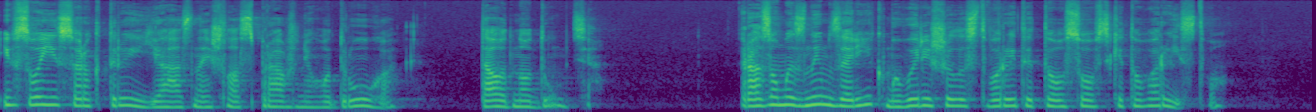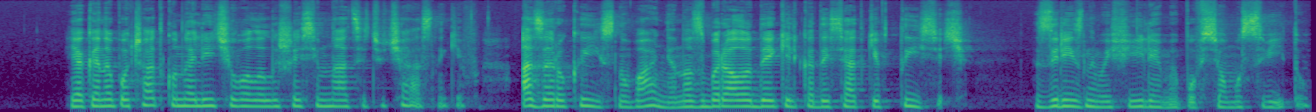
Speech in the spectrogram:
І в свої 43 я знайшла справжнього друга та однодумця. Разом із ним за рік ми вирішили створити Теософське товариство, яке на початку налічувало лише 17 учасників, а за роки існування назбирало декілька десятків тисяч з різними філіями по всьому світу.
